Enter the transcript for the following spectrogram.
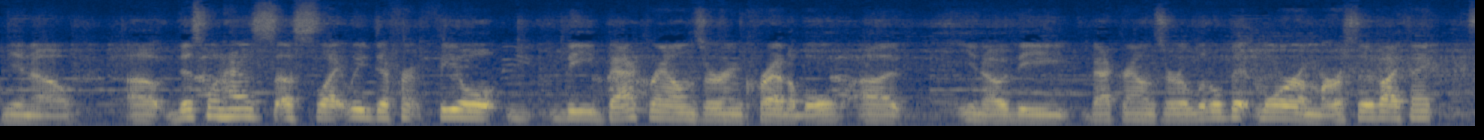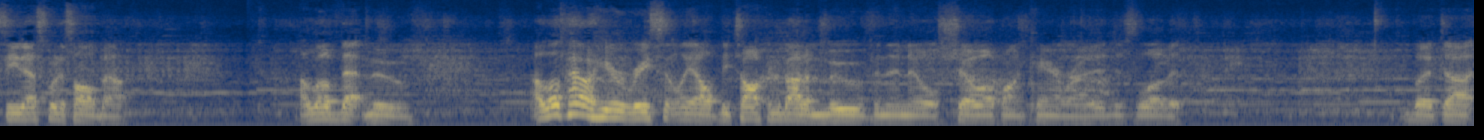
You know, uh, this one has a slightly different feel. The backgrounds are incredible. Uh, you know, the backgrounds are a little bit more immersive. I think. See, that's what it's all about. I love that move. I love how here recently I'll be talking about a move and then it'll show up on camera. I just love it. But uh,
